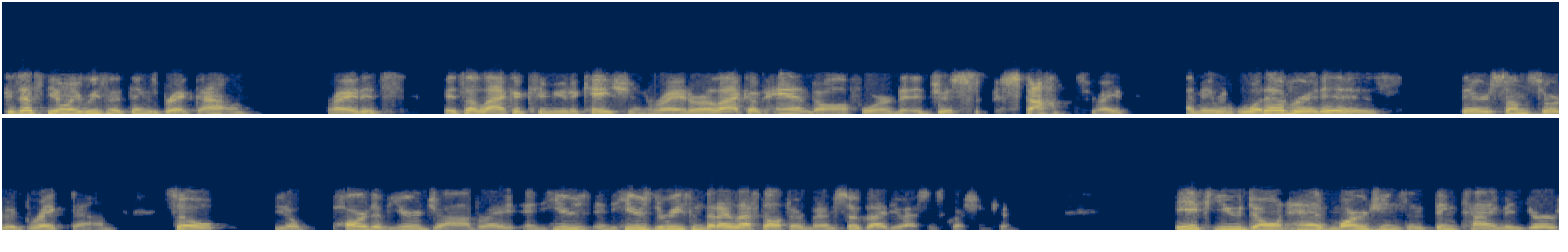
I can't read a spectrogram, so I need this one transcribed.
Because that's the only reason that things break down right? It's it's a lack of communication right? Or a lack of handoff or it just stops right? I mean whatever it is there's some sort of breakdown. So you know part of your job right and here's and here's the reason that i left off everybody i'm so glad you asked this question kim if you don't have margins and think time in your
